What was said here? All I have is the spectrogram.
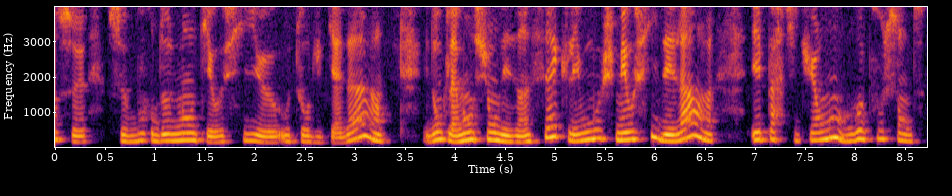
hein, ce bourdonnement qui est aussi, heu, autour du cadavre. Et donc la mention des insectes, les mouches, mais aussi des larves est particulièrement repoussante.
